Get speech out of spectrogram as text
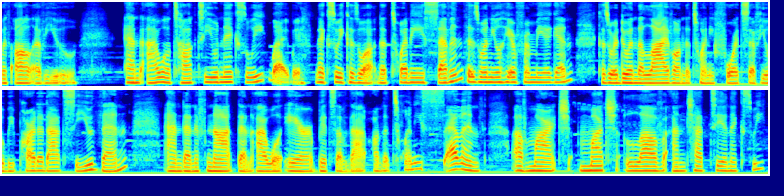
with all of you. And I will talk to you next week, baby. Next week is what? The 27th is when you'll hear from me again because we're doing the live on the 24th. So if you'll be part of that, see you then. And then if not, then I will air bits of that on the 27th of March. Much love and chat to you next week.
